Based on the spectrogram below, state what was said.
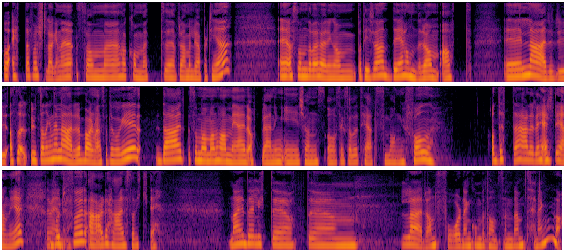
Og et av forslagene som eh, har kommet eh, fra Miljøpartiet, eh, og som det var høring om på tirsdag, det handler om at lærer, altså utdanningen av lærere og barnevernspedagoger, der så må man ha mer opplæring i kjønns- og seksualitetsmangfold. Og dette er dere helt enige i. Hvorfor er det her så viktig? Nei, det er litt det at um, lærerne får den kompetansen de trenger da,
